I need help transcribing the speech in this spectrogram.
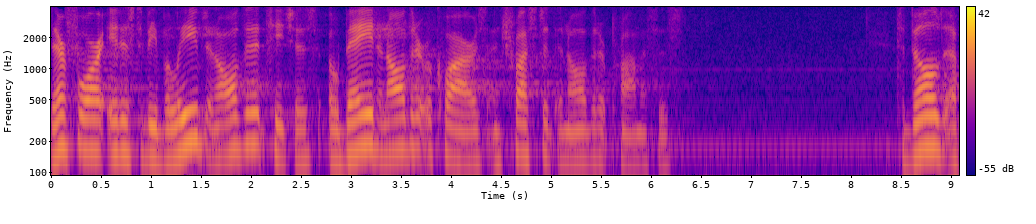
Therefore, it is to be believed in all that it teaches, obeyed in all that it requires, and trusted in all that it promises to build a,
